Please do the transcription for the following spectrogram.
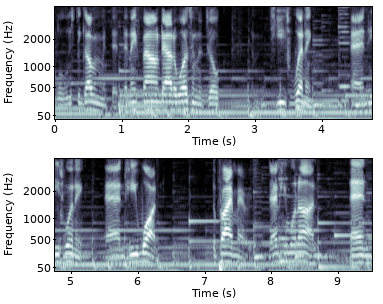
Well, at least the government did. Then they found out it wasn't a joke. He's winning, and he's winning, and he won the primary. Then he went on, and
